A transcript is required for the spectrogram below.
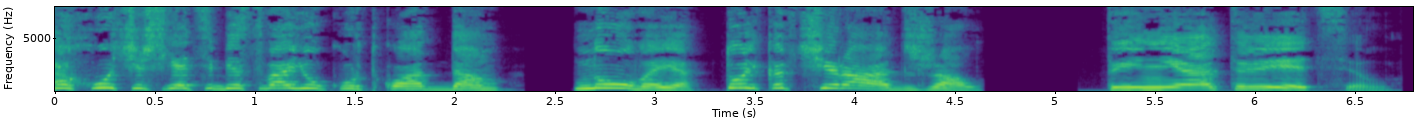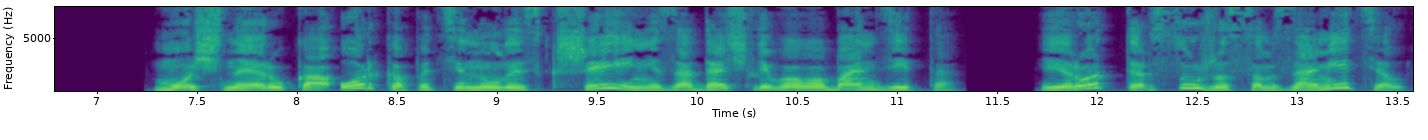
«А хочешь, я тебе свою куртку отдам? Новая, только вчера отжал!» «Ты не ответил!» Мощная рука орка потянулась к шее незадачливого бандита, и Роттер с ужасом заметил,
